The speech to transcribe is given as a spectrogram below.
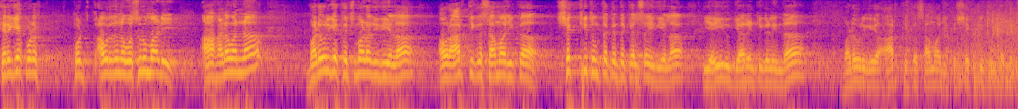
ತೆರಿಗೆ ಕೊಡ ಅವ್ರದನ್ನ ವಸೂಲು ಮಾಡಿ ಆ ಹಣವನ್ನ ಬಡವರಿಗೆ ಖರ್ಚು ಮಾಡೋದಿದೆಯಲ್ಲ ಅವರ ಆರ್ಥಿಕ ಸಾಮಾಜಿಕ ಶಕ್ತಿ ತುಂಬತಕ್ಕಂಥ ಕೆಲಸ ಇದೆಯಲ್ಲ, ಈ ಐದು ಗ್ಯಾರಂಟಿಗಳಿಂದ ಬಡವರಿಗೆ ಆರ್ಥಿಕ ಸಾಮಾಜಿಕ ಶಕ್ತಿ ತುಂಬತಕ್ಕಂಥ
